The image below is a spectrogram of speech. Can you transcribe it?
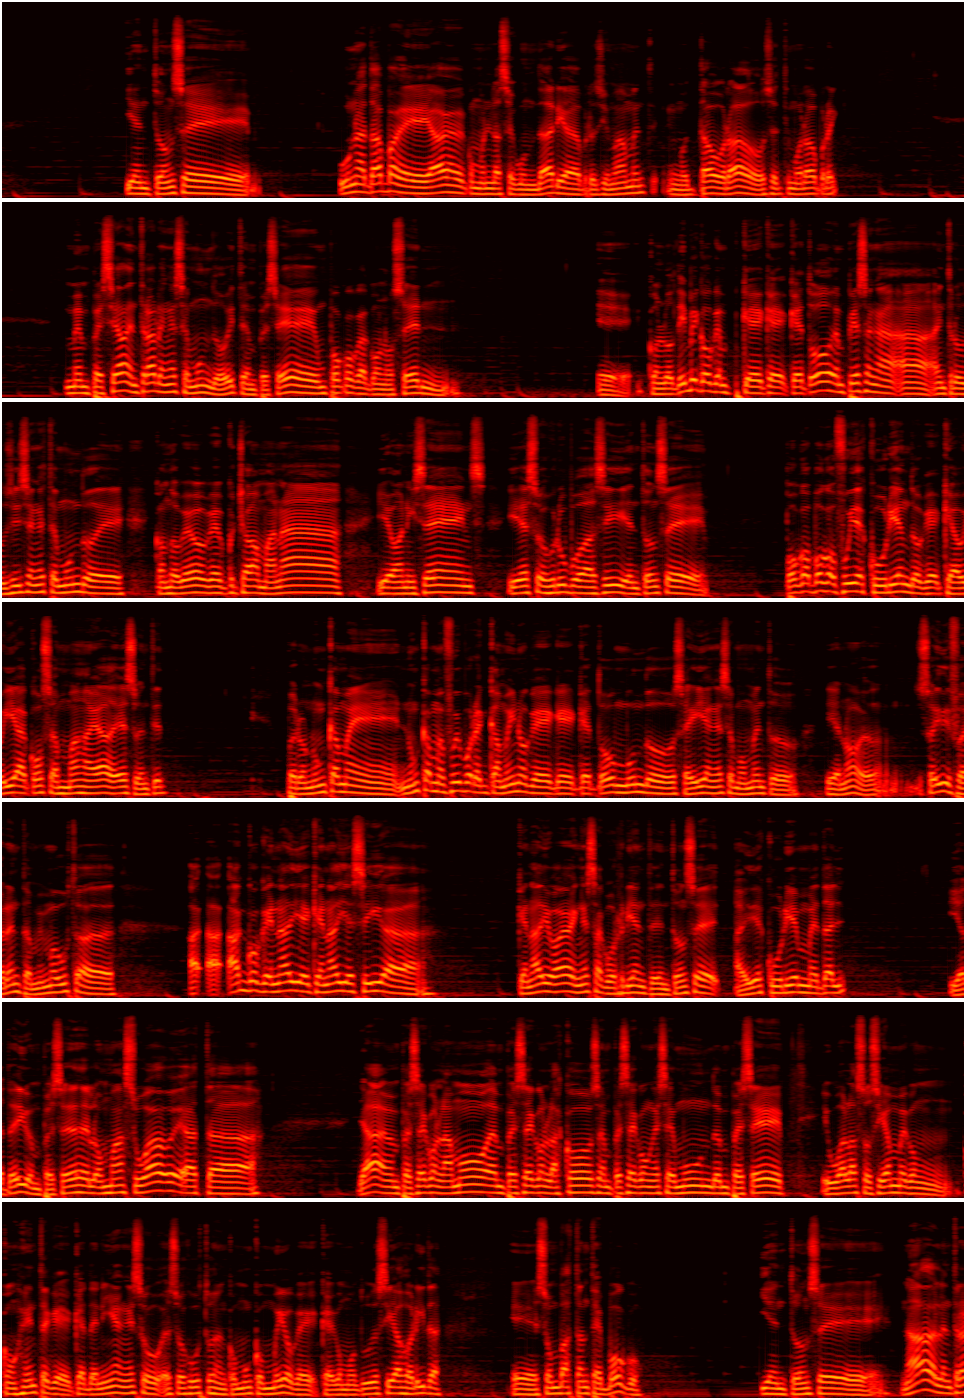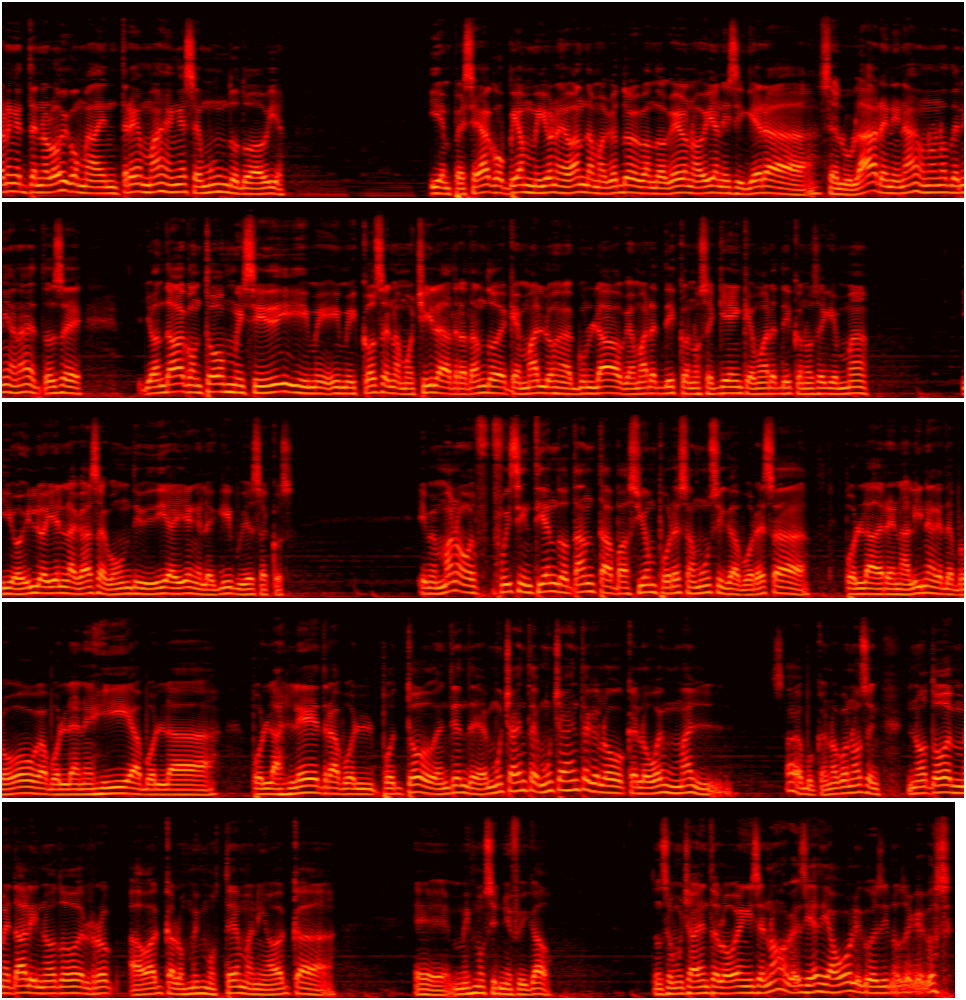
Y entonces, una etapa que ya como en la secundaria aproximadamente, en octavo grado o séptimo grado por ahí, me empecé a adentrar en ese mundo, ¿viste? Empecé un poco a conocer eh, con lo típico que, todos empiezan a, introducirse en este mundo de cuando veo que escuchaba Maná y Evanescence y esos grupos así, entonces poco a poco fui descubriendo que, que había cosas más allá de eso, ¿entiendes? pero nunca me, nunca me fui por el camino que, todo el mundo seguía en ese momento. Dije, no, soy diferente, a mí me gusta algo que nadie, que nadie siga, que nadie vaya en esa corriente. Entonces ahí descubrí el metal. Y ya te digo, empecé desde lo más suave hasta ya empecé con la moda, empecé con las cosas, empecé con ese mundo, empecé igual a asociarme con, gente que, tenían eso, esos gustos en común conmigo, que, como tú decías ahorita, eh, son bastante pocos. Y entonces, nada, al entrar en el tecnológico me adentré más en ese mundo todavía. Y empecé a copiar millones de bandas. Me acuerdo que cuando aquello no había ni siquiera celulares ni nada, uno no tenía nada. Entonces yo andaba con todos mis CD y, mis cosas en la mochila tratando de quemarlos en algún lado, quemar el disco no sé quién, quemar el disco no sé quién más. Y oírlo ahí en la casa con un DVD ahí en el equipo y esas cosas. Y mi hermano, fui sintiendo tanta pasión por esa música, por esa, por la adrenalina que te provoca, por la energía, por la, por las letras, por, por todo, ¿entiendes? Hay mucha gente, mucha gente que lo, que lo ven mal ¿sabes? Porque no conocen, no todo el metal y no todo el rock abarca los mismos temas ni abarca el eh, mismo significado. Entonces mucha gente lo ven y dice, no, que si es diabólico, que si no sé qué cosa.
